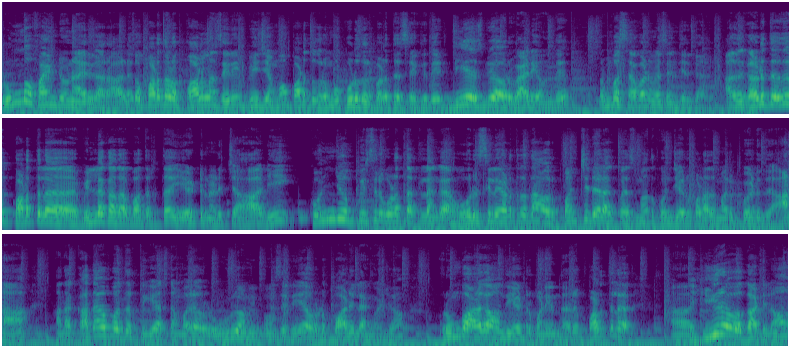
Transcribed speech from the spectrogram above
ரொம்ப ஃபைன் டியூன் ஆயிருக்காரு ஆள். ஸோ படத்தோட பாடலும் சரி பிஜிஎம்மும் படத்துக்கு ரொம்ப கூடுதல் படத்தை சேர்க்குது. டிஎஸ்பி அவர் வேலையை வந்து ரொம்ப செவனவே செஞ்சிருக்காரு. அதுக்கு அடுத்தது படத்தில் வில்ல கதாபாத்திரத்தை ஏற்று நடித்து ஆடி கொஞ்சம் பிசுறு கூட தட்டலங்க. ஒரு சில இடத்துல தான் அவர் பஞ்சு டைலாக் பேசும்போது கொஞ்சம் எடுப்படாத மாதிரி போயிடுது. ஆனால் அந்த கதாபாத்திரத்துக்கு ஏற்ற மாதிரி அவரோட உரு அமைப்பும் சரி அவரோட பாடி லாங்குவேஜும் ரொம்ப அழகாக வந்து ஏற்று பண்ணியிருந்தார். படத்தில் ஹீரோவை காட்டிலும்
